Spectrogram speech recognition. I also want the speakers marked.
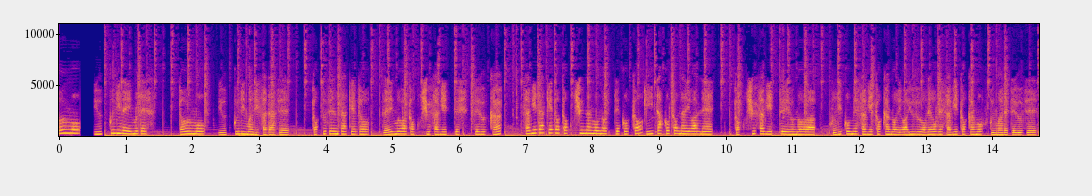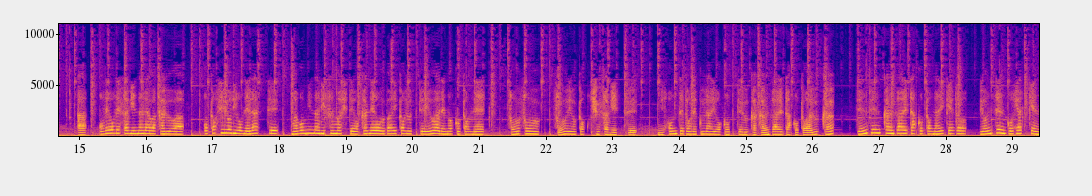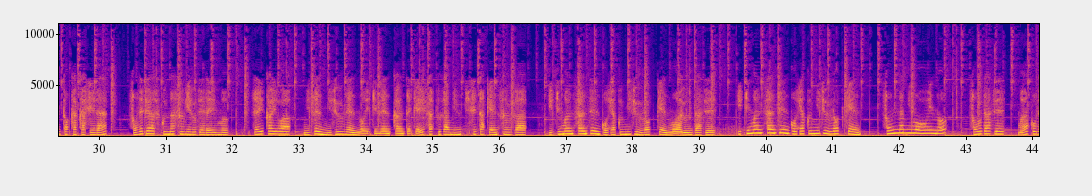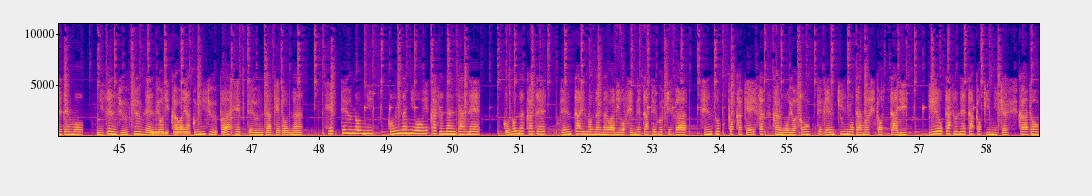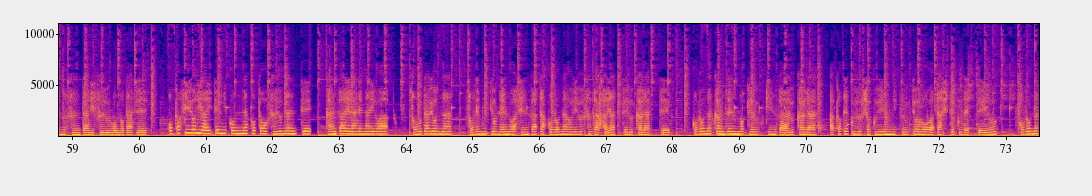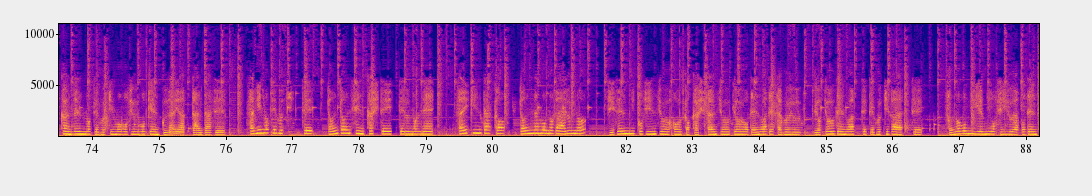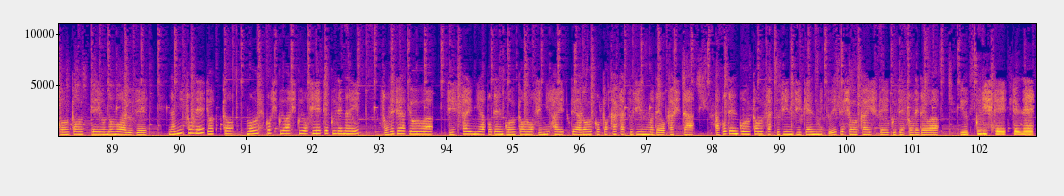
Speaker 1: どうも、ゆっくりレ夢ムです。
Speaker 2: どうも、ゆっくりマリサだぜ。突然だけど、レ夢ムは特殊詐欺って知ってるか？
Speaker 1: 詐欺だけど特殊なものってこと？聞いたことないわね。
Speaker 2: 特殊詐欺っていうのは、振り込め詐欺とかのいわゆるオレオレ詐欺とかも含まれてるぜ。
Speaker 1: あ、オレオレ詐欺ならわかるわ。お年寄りを狙って、孫になりすましてお金を奪い取るっていうあれのことね。
Speaker 2: そうそう、そういう特殊詐欺って、日本でどれくらい起こってるか考えたことあるか？
Speaker 1: 全然考えたことないけど、4500件とかかしら？
Speaker 2: それじゃあ少なすぎるぜレ夢ム。正解は、2020年の1年間で警察が認知した件数が、13,526件もあるんだぜ。
Speaker 1: 13,526件？そんなにも多いの？
Speaker 2: そうだぜ。まあこれでも、2019年よりかは約20%減ってるんだけどな。
Speaker 1: 減ってるのに、こんなに多い数なんだね。
Speaker 2: この中で、全体の7割を占めた手口が、親族とか警察官を装って現金を騙し取ったり、家を訪ねた時にキャッシュカードを盗んだりするものだぜ。
Speaker 1: お年寄り相手にこんなことをするなんて、考えられないわ。
Speaker 2: そうだよな。それに去年は新型コロナウイルスが流行ってるからって、コロナ関連の給付金があるから、後で来る職員に通帳を渡してくれっていう、コロナ関連の手口も55件くらいあったんだぜ。
Speaker 1: 詐欺の手口って、どんどん進化していってるのね。最近だと、どんなものがあるの？
Speaker 2: 事前に個人情報とか資産状況を電話で探る、予兆電話って手口があって、その後に家に押し入るアポ電強盗っていうのもあるぜ。
Speaker 1: 何それ？ちょっと、もう少し詳しく教えてくれない？
Speaker 2: それじゃあ今日は、実際にアポ電強盗をしに入ってあろうことか殺人まで犯した、アポ電強盗殺人事件について紹介していくぜそれでは、ゆっくりしていってね。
